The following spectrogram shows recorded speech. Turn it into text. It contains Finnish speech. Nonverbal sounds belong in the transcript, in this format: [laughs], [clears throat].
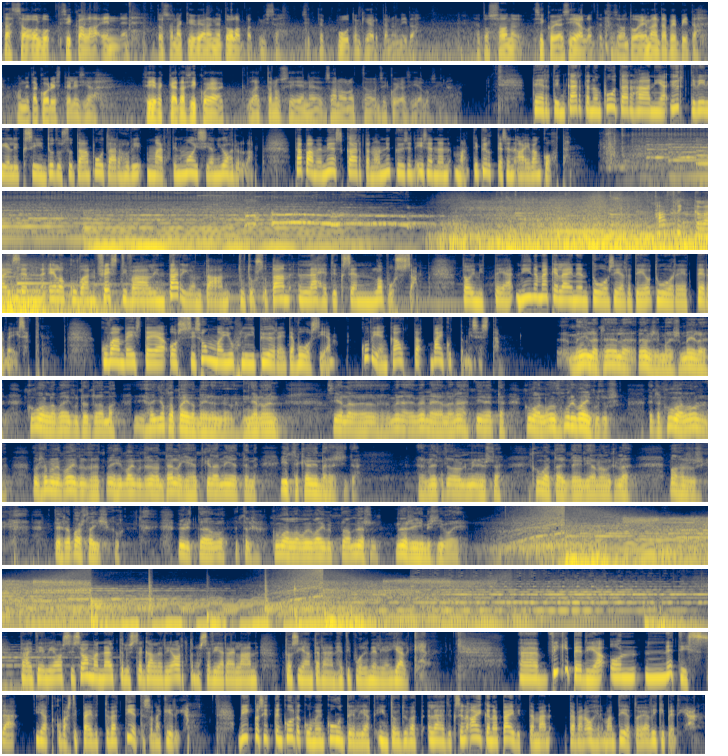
Tässä on ollut sikalaa ennen. Tuossa näkyy vielä ne tolpat, missä sitten puut on kiertänyt niitä. Ja tuossa on sikoja sielut, että se on tuo emäntä Pepita, on niitä koristelisia siivekkäitä sikoja laittanut siihen ja sanonut, että on sikoja sielu siinä. Tertin kartanon puutarhaan ja yrttiviljelyksiin tutustutaan puutarhuri Martin Moision johdolla. Tapaamme myös kartanon nykyisen isännän Matti Pylkkäsen aivan kohta. Afrikkalaisen elokuvan festivaalin tarjontaan tutustutaan lähetyksen lopussa. Toimittaja Niina Mäkeläinen tuo sieltä teo tuoreet terveiset. Kuvanveistäjä Ossi Summa juhlii pyöreitä vuosia kuvien kautta vaikuttamisesta. Meillä täällä länsimaissa, meillä kuvalla vaikutetaan ihan joka päivä meidän. Ja noin siellä Venäjällä nähtiin, että kuvalla on suuri vaikutus. Että kuvalla on, on sellainen vaikutus, että meihin vaikutetaan tälläkin hetkellä niin, että me itsekään ymmärrä sitä. Ja nyt on minusta kuvataiteilijan on kyllä mahdollisuus tehdä vastaisku. Yrittää, että kuvalla voi vaikuttaa myös, myös ihmisiin vai. Taiteilija Ossi Somman näyttelyssä Galleria Ortonossa vieraillaan tosiaan tänään heti puoli neljän jälkeen. Wikipedia on netissä jatkuvasti päivittyvä tietosanakirja. Viikko sitten Kultakuumeen kuuntelijat intoutuivat lähetyksen aikana päivittämään tämän ohjelman tietoja Wikipediaan.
